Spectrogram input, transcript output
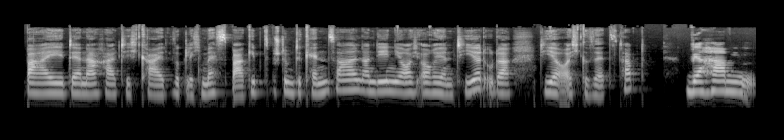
bei der Nachhaltigkeit wirklich messbar? Gibt es bestimmte Kennzahlen, an denen ihr euch orientiert oder die ihr euch gesetzt habt? Wir haben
